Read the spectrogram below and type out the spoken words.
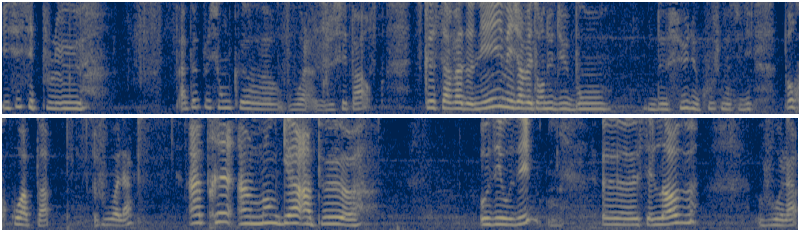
Ici, c'est plus... Un peu plus sombre que... Voilà, je sais pas ce que ça va donner. Mais j'avais tendu du bon dessus. Du coup, je me suis dit, pourquoi pas. Voilà. Après, un manga un peu... Euh, osé, osé. Euh, c'est Love. Voilà.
